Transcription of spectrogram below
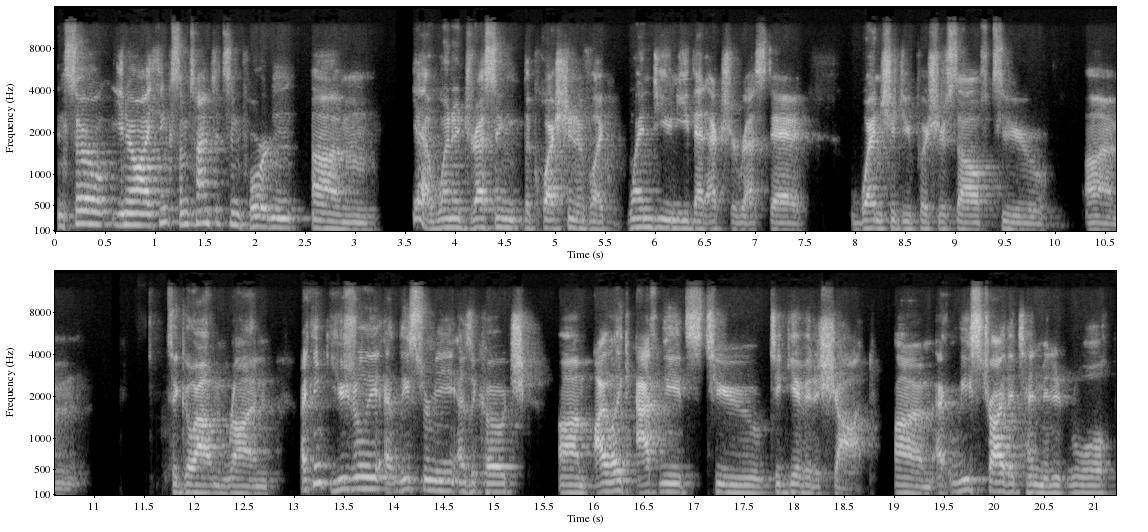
And so, you know, I think sometimes it's important, um, yeah, when addressing the question of like, when do you need that extra rest day? When should you push yourself to, um, to go out and run? I think usually, at least for me as a coach, um, I like athletes to to give it a shot. Um, at least try the 10 minute rule.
